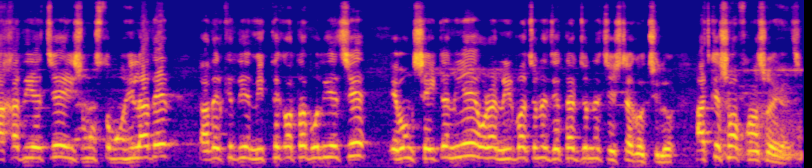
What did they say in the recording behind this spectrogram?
টাকা দিয়েছে এই সমস্ত মহিলাদের তাদেরকে দিয়ে মিথ্যে কথা বলিয়েছে এবং সেইটা নিয়ে ওরা নির্বাচনে জেতার জন্য চেষ্টা করছিল। আজকে সব ফাঁস হয়ে গেছে।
